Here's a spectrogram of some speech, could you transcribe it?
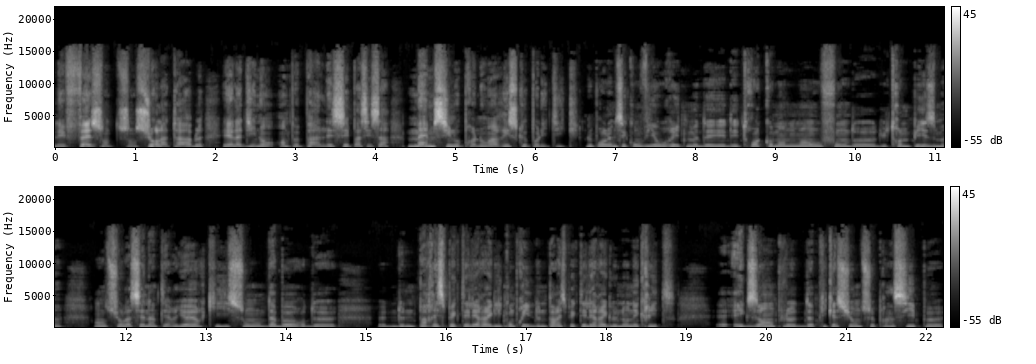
les faits sont, sont sur la table. Et elle a dit non, on ne peut pas laisser passer même si nous prenons un risque politique. Le problème, c'est qu'on vit au rythme des, trois commandements au fond du Trumpisme sur la scène intérieure, qui sont d'abord de, de ne pas respecter les règles, y compris de ne pas respecter les règles non écrites. Exemple d'application de ce principe, euh,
